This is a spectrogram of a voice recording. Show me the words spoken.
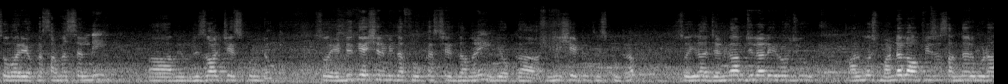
సో వారి యొక్క సమస్యల్ని మేము రిజాల్వ్ చేసుకుంటూ సో ఎడ్యుకేషన్ మీద ఫోకస్ చేద్దామని ఈ యొక్క ఇనిషియేటివ్ తీసుకుంటాం సో ఇలా జనగాం జిల్లాలో ఈరోజు ఆల్మోస్ట్ మండల ఆఫీసర్స్ అందరూ కూడా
